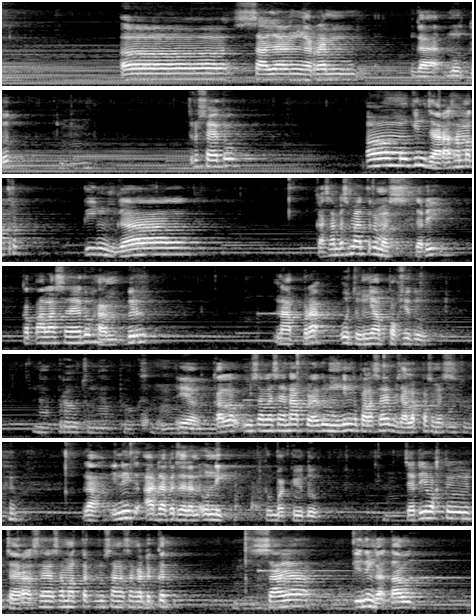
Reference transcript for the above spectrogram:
eh saya ngerem nggak nutut. Terus saya tuh eh mungkin jarak sama truk tinggal nggak sampai semeter mas. Jadi kepala saya tuh hampir nabrak ujungnya box itu Nabrak ujungnya box. Hmm. iya kalau misalnya saya nabrak itu mungkin kepala saya bisa lepas mas lah ini ada kejadian unik waktu itu jadi waktu jarak saya sama truk itu sangat-sangat deket saya ini nggak tahu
